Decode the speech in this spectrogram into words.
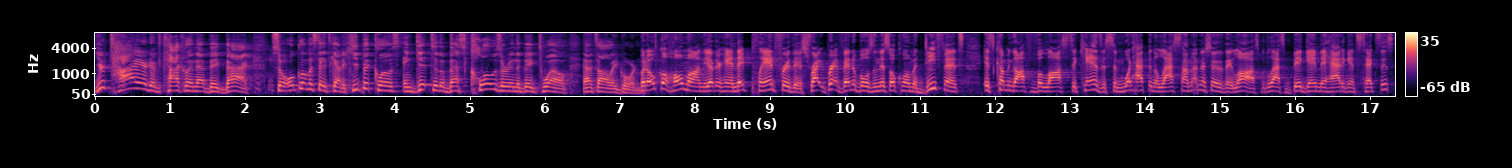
you're tired of tackling that big back. So Oklahoma State's got to keep it close and get to the best closer in the Big 12. That's Ollie Gordon. But Oklahoma, on the other hand, they planned for this, right? Brent Venables and this Oklahoma defense is coming off of a loss to Kansas. And what happened the last time, not necessarily that they lost, but the last big game they had against Texas,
